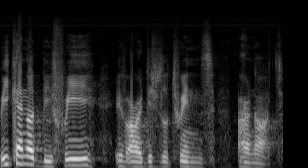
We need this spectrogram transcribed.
we cannot be free if our digital twins are not.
